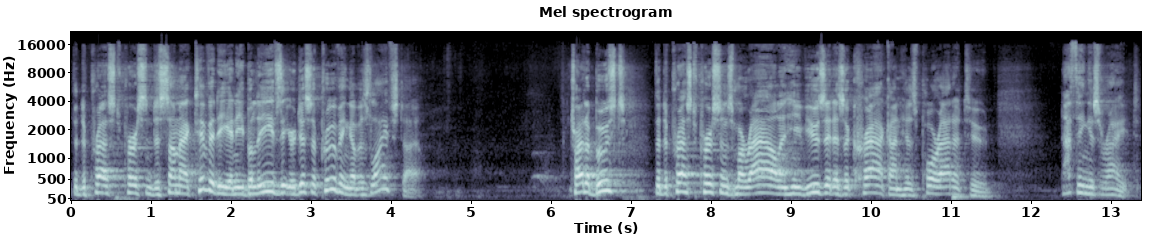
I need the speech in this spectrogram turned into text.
the depressed person to some activity, and he believes that you're disapproving of his lifestyle. Try to boost the depressed person's morale, and he views it as a crack on his poor attitude. Nothing is right.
